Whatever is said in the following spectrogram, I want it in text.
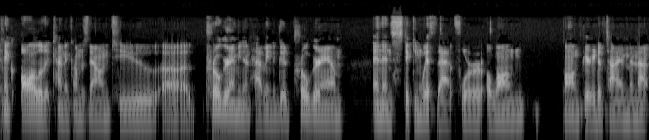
think all of it kind of comes down to uh, programming and having a good program, and then sticking with that for a long, long period of time, and not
